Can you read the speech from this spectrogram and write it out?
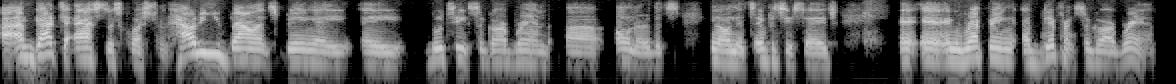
I've got to ask this question: How do you balance being a a boutique cigar brand uh, owner that's you know in its infancy stage, and, and, and repping a different cigar brand?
